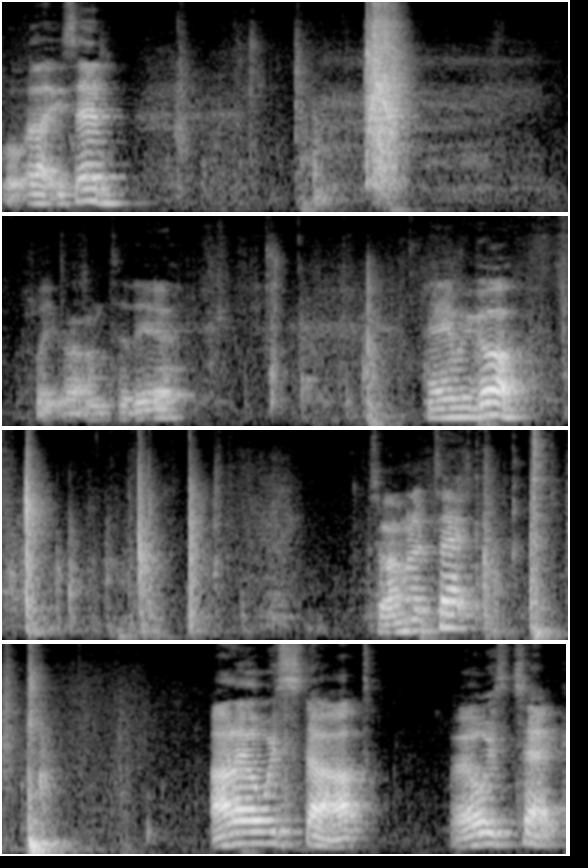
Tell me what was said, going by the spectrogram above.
But like you said, flick that onto there. There we go. So I'm going to take, and I always start, I always a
